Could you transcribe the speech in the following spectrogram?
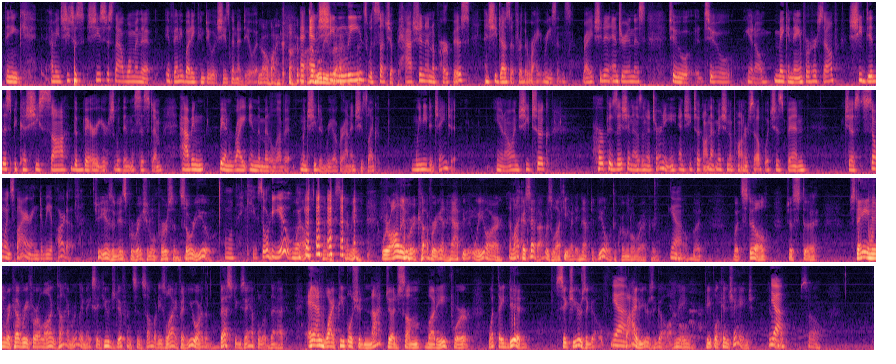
think. I mean, she's just she's just that woman that if anybody can do it, she's going to do it. Oh, I, I, and, I and she that. leads with such a passion and a purpose, and she does it for the right reasons. Right? She didn't enter in this to to you know make a name for herself. She did this because she saw the barriers within the system, having been right in the middle of it when she did Rio Grande, and she's like, we need to change it. You know, and she took her position as an attorney, and she took on that mission upon herself, which has been just so inspiring to be a part of. She is an inspirational person. So are you. Well, thank you. So are you. well, thanks. I mean, we're all in recovery and happy that we are. And like Yeah. I said, I was lucky I didn't have to deal with a criminal record. you Yeah. know, but, but still, just uh, staying in recovery for a long time really makes a huge difference in somebody's life. And you are the best example of that and why people should not judge somebody for what they did six years ago, Yeah. five years ago. I mean, people can change. Yeah. know. So,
